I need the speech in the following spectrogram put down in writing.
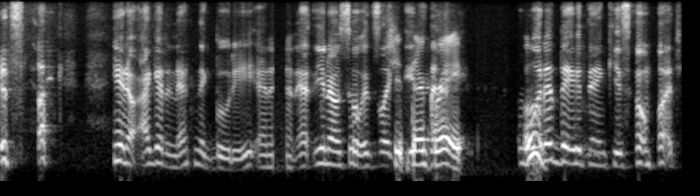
it's like, you know, I get an ethnic booty, and, and you know, so it's like They're it's that- great. What did they thank you so much?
